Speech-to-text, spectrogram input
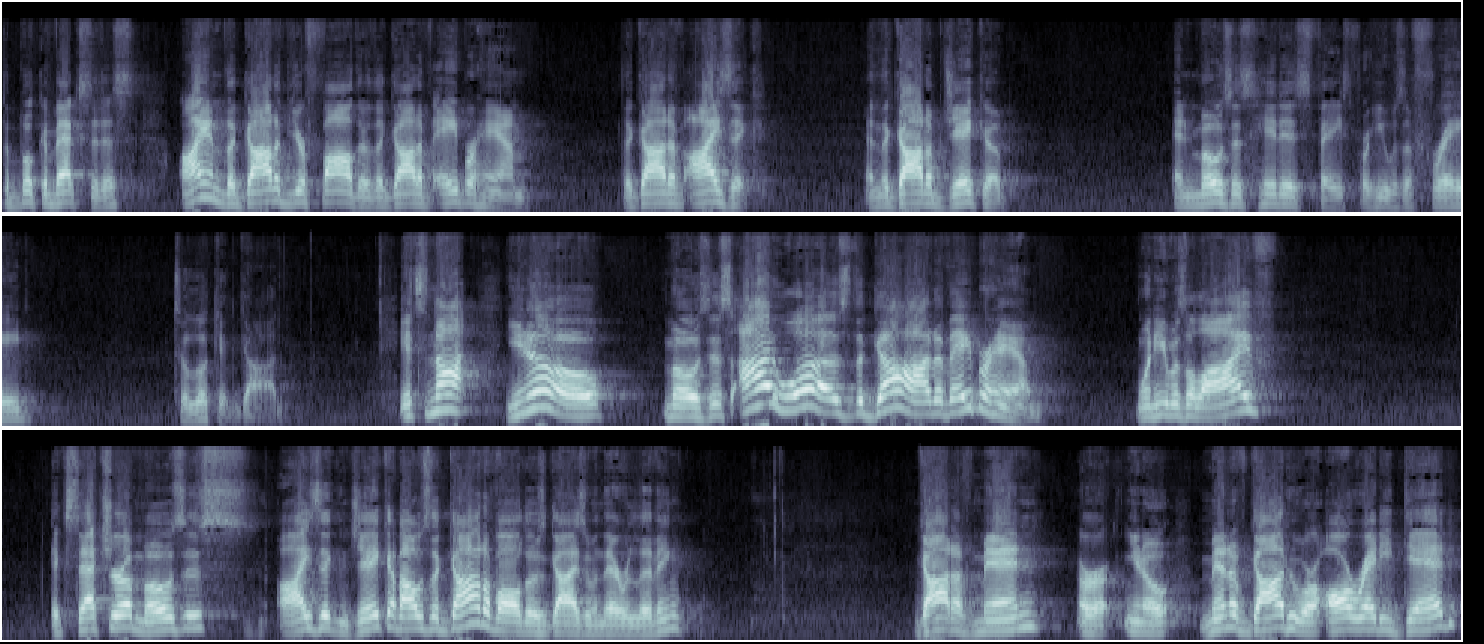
the book of Exodus I am the God of your father, the God of Abraham, the God of Isaac, and the God of Jacob. And Moses hid his face, for he was afraid to look at God. It's not, you know, Moses, I was the God of Abraham when he was alive, etc. Moses, Isaac, and Jacob. I was the God of all those guys when they were living. God of men, or, you know, men of God who are already dead.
